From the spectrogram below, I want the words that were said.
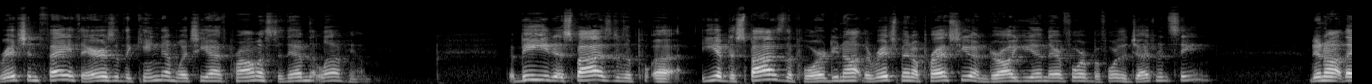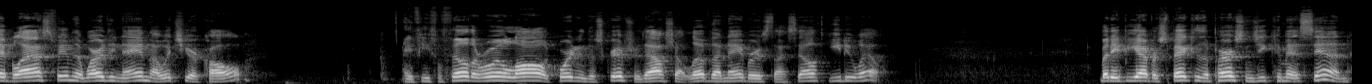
rich in faith, heirs of the kingdom which he hath promised to them that love him. But be ye despised of the uh, ye have despised the poor, do not the rich men oppress you and draw you in therefore before the judgment seat? Do not they blaspheme the worthy name by which ye are called? If ye fulfill the royal law according to the scripture, thou shalt love thy neighbor as thyself, ye do well. But if ye have respect to the persons, ye commit sin,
